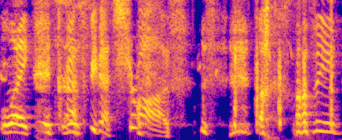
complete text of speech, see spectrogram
like it's just. Grasping at straws. I mean,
